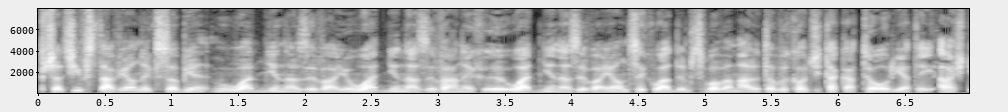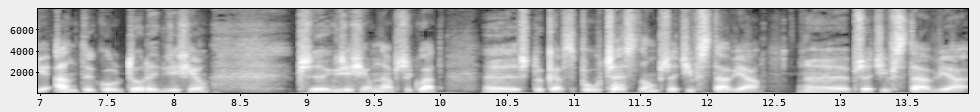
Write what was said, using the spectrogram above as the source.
przeciwstawionych sobie ładnie nazywają, ładnie nazywanych, e, ładnie nazywających, ładnym słowem, ale to wychodzi taka teoria tej właśnie antykultury, gdzie się gdzie się na przykład e, sztukę współczesną przeciwstawia, przeciwstawia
